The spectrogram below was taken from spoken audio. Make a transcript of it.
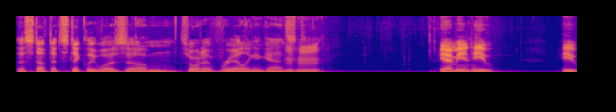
the stuff that Stickley was um, sort of railing against. hmm Yeah, I mean he he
